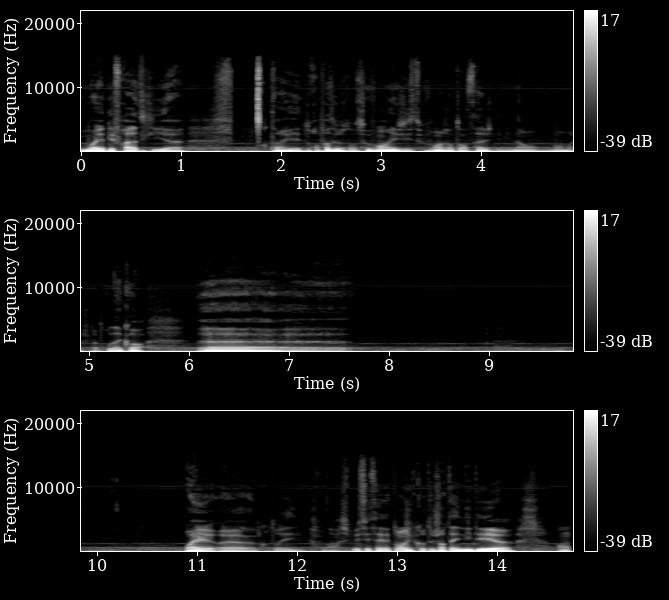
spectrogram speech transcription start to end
moi, il y a des phrases qui. Attends, il y a trois phrases que j'entends souvent et j'ai souvent j'entends ça, je dis mais non, non, moi je suis pas trop d'accord. Euh, Ouais, euh, quand on est, alors, je sais plus si c'est exactement, mais quand genre t'as une idée euh, en,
